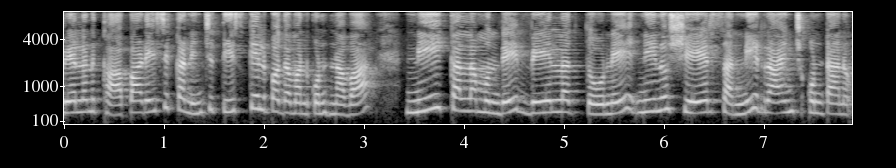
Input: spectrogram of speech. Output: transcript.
వీళ్ళని కాపాడేసి ఇక్కడి నుంచి తీసుకెళ్ళిపోదాం అనుకుంటున్నావా? నీ కళ్ళ ముందే వీళ్ళతోనే నేను షేర్స్ అన్నీ రాయించుకుంటాను.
